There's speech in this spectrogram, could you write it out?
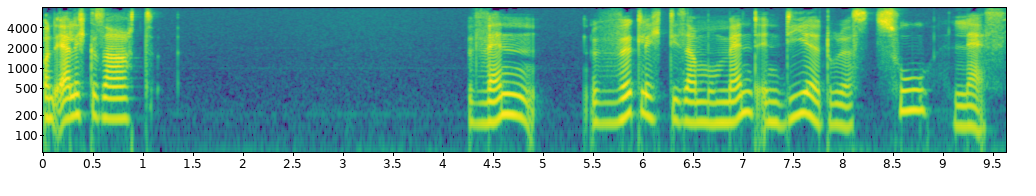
Und ehrlich gesagt, wenn wirklich dieser Moment in dir du das zulässt,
